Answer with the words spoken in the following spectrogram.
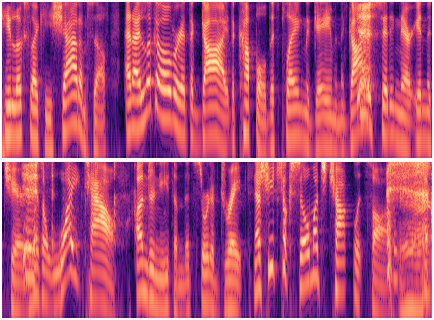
He looks like he shot himself. And I look over at the guy, the couple that's playing the game, and the guy is sitting there in the chair. And he has a white towel underneath him that's sort of draped. Now, she took so much chocolate sauce and,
